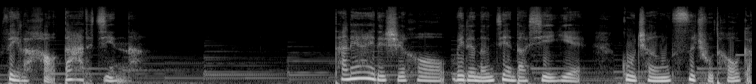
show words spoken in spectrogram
费了好大的劲呢。”谈恋爱的时候，为了能见到谢烨，顾城四处投稿，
